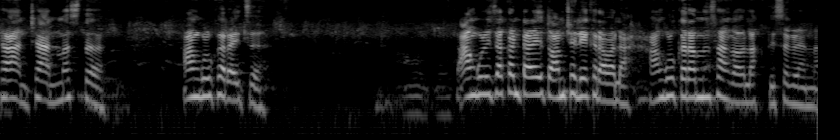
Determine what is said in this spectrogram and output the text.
छान छान मस्त. आंघोळ करायचं. आंघोळीचा कंटाळा येतो आमच्या लेकरावाला. आंघोळ करा म्हणून सांगावं लागते सगळ्यांना.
